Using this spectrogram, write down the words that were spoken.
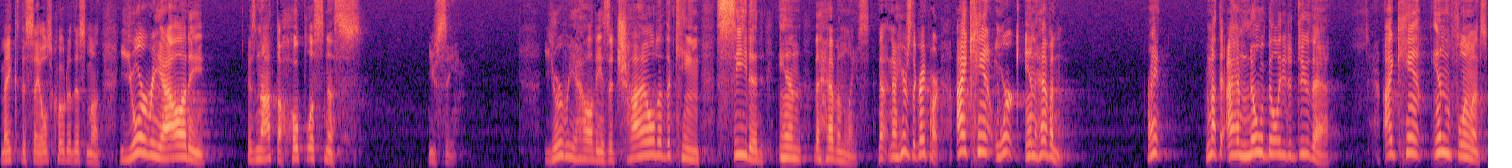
make the sales quota this month. Your reality is not the hopelessness you see. Your reality is a child of the king seated in the heavenlies. Now, now here's the great part I can't work in heaven, right? I'm not there. I have no ability to do that. I can't influence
